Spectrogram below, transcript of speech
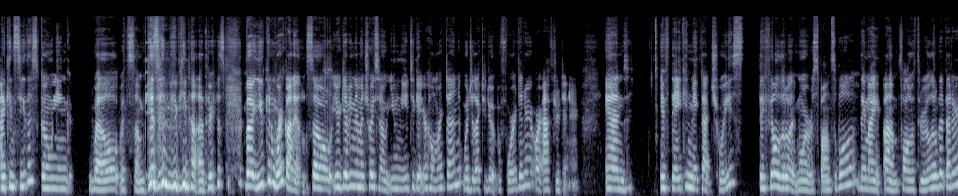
I can see this going well with some kids and maybe not others, but you can work on it. So you're giving them a choice. You know, you need to get your homework done. Would you like to do it before dinner or after dinner? And if they can make that choice, they feel a little bit more responsible. They might um, follow through a little bit better,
